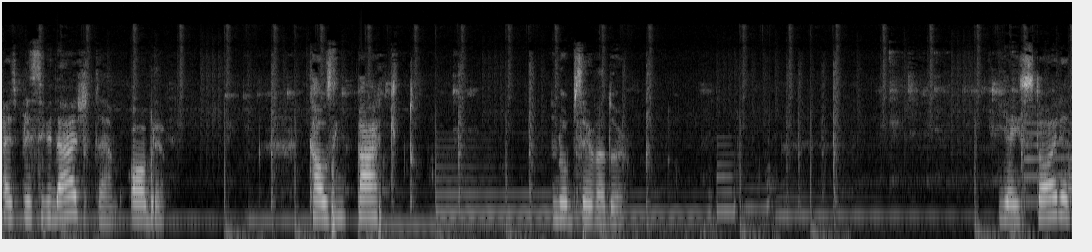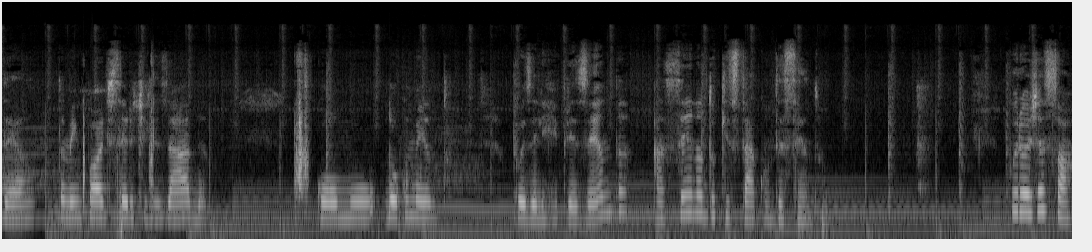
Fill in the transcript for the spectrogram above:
A expressividade da obra causa impacto no observador. E a história dela também pode ser utilizada como documento pois ele representa a cena do que está acontecendo. Por hoje é só.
